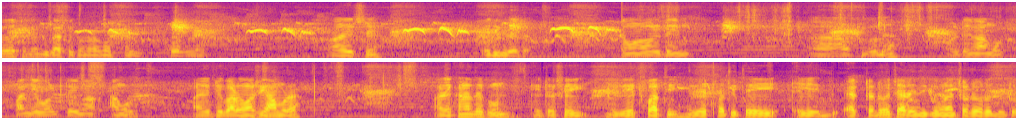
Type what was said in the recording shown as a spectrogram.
রয়েছে, কিন্তু গাছে কোনো রকম ফুল, ফল নেই। আর এসে এদিকে দেখা। তোমার অল টাইম কী বলে? অল টাইম আঙুর পাঞ্জাব অল টাইম আঙুর আর এটা বারো মাসি আমরা। আর এখানে দেখুন, এটা সেই রেড পাতি। রেড পাতিতে এই এই একটা রয়েছে আর এদিকে মানে ছোটো ছোটো দুটো।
